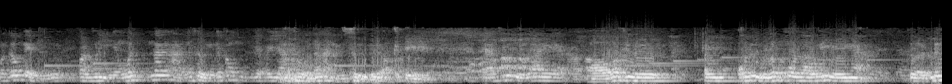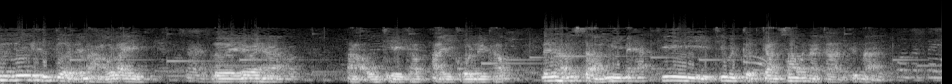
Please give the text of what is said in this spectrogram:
มันก็เหม็นควันบุหรี่อย่างว่านั่งอ่านหนังสือก็ต้องพยายามผมนั่นอ่านหนังสือโอเคแต่ที่อื่นได้เนี่ยครับ อ๋อก็คือไปคนอื่นรบกวนเรานี่เองอะ เกิดเรื่องเรื่องนี้คือเกิดในมหาวิทยาลัยใช่ เลยใช่ไหมฮะอ่าโอเคครับอ่าอีกคนหนึ่งครับ ในสถานศึกษามีไหมฮะที่ที่มันเกิดการสร้างพัฒนาการขึ้นมาควรจะเป็น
